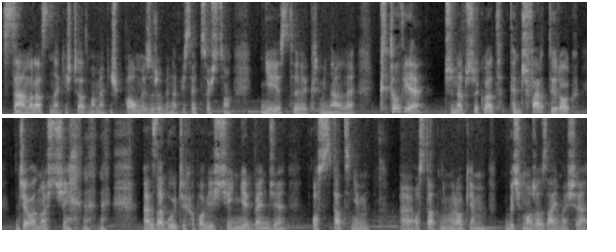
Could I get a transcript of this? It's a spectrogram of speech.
Sam raz na jakiś czas mam jakiś pomysł, żeby napisać coś, co nie jest e, kryminalne. Kto wie, czy na przykład ten czwarty rok działalności zabójczych opowieści nie będzie ostatnim, ostatnim rokiem. Być może zajmę się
